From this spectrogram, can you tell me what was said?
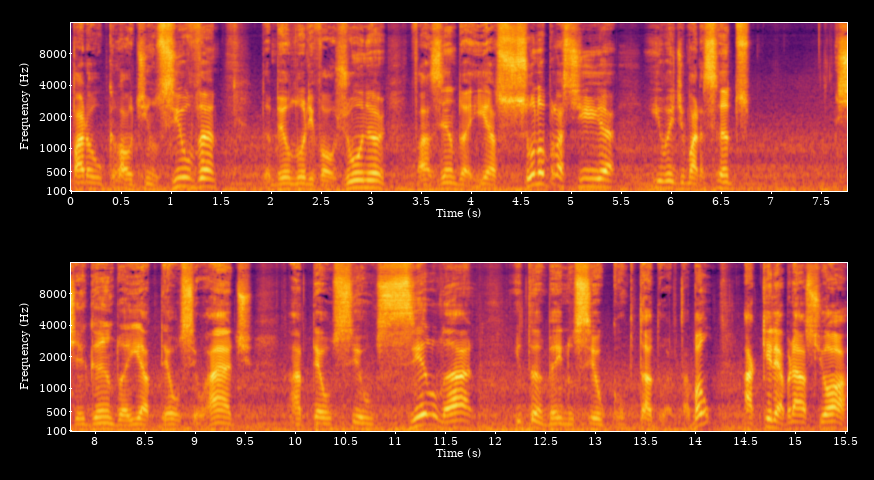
para o Claudinho Silva, também o Lorival Júnior, fazendo aí a sonoplastia e o Edmar Santos chegando aí até o seu rádio, até o seu celular e também no seu computador, tá bom? Aquele abraço e ó,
